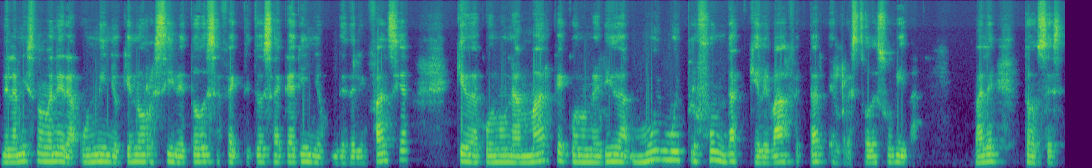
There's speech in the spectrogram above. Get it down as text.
De la misma manera, un niño que no recibe todo ese afecto y todo ese cariño desde la infancia queda con una marca y con una herida muy, muy profunda que le va a afectar el resto de su vida. ¿Vale? Entonces,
